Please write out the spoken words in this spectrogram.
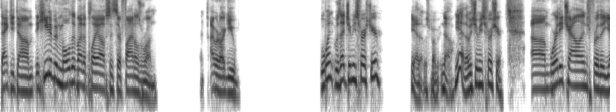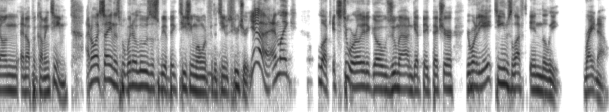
Thank you, Dom. The Heat have been molded by the playoffs since their finals run. I would argue. When was that Jimmy's first year? Yeah, that was probably no. Yeah, that was Jimmy's first year. Um, worthy challenge for the young and up and coming team. I don't like saying this, but win or lose, this will be a big teaching moment for the team's future. Yeah, and like, look, it's too early to go zoom out and get big picture. You're one of the eight teams left in the league right now.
